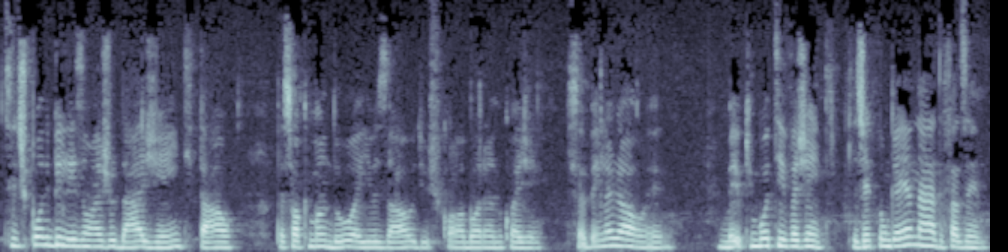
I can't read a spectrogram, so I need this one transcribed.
se disponibilizam a ajudar a gente e tal. O pessoal que mandou aí os áudios colaborando com a gente. Isso é bem legal, é meio que motiva a gente, que a gente não ganha nada fazendo.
